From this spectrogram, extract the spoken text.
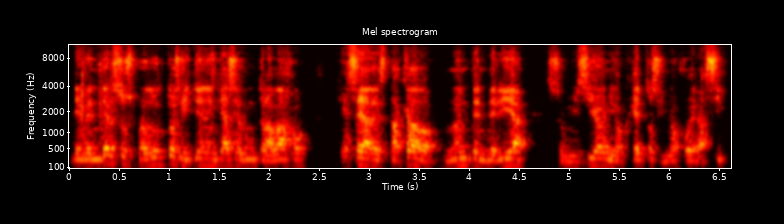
de vender sus productos y tienen que hacer un trabajo que sea destacado. No entendería su misión y objeto si no fuera así.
